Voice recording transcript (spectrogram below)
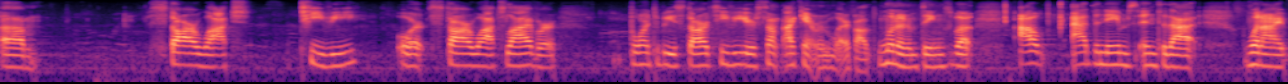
um, Star Watch TV or Star Watch Live or Born to be a Star TV or something. I can't remember what I called one of them things, but I'll add the names into that when I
